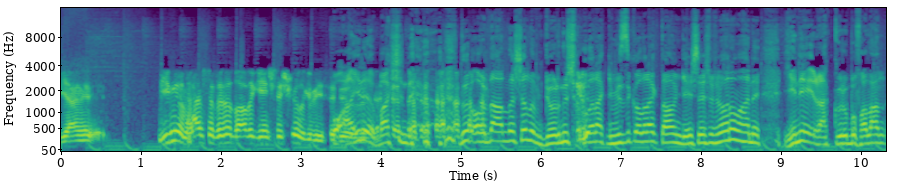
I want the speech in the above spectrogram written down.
yani bilmiyorum her seferinde daha da gençleşiyoruz gibi O hissediyorum. ayrı bak şimdi dur orada anlaşalım. Görünüş olarak müzik olarak tamam gençleşmiş var ama hani yeni rock grubu falan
